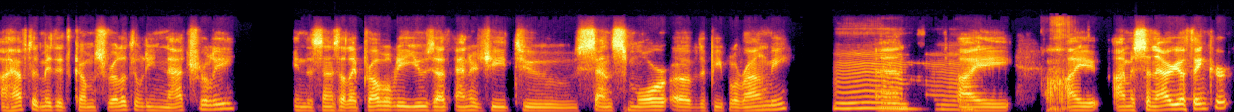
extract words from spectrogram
I have to admit it comes relatively naturally in the sense that I probably use that energy to sense more of the people around me. Mm. And I I I'm a scenario thinker.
